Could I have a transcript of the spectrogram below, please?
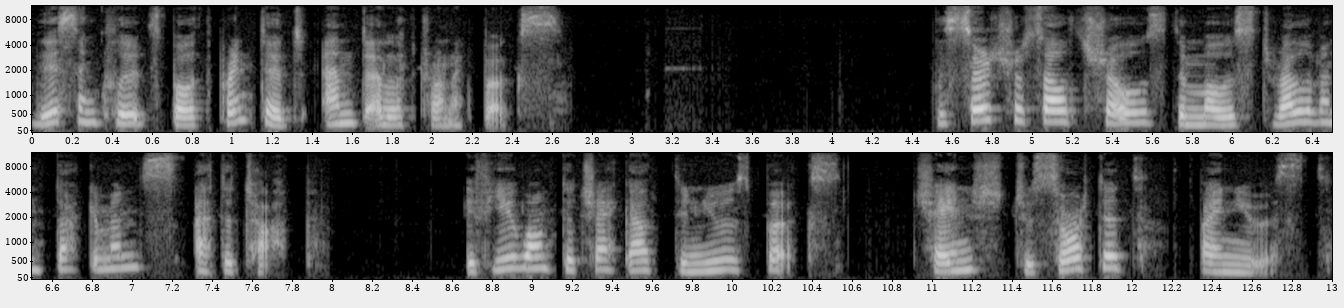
This includes both printed and electronic books. The search result shows the most relevant documents at the top. If you want to check out the newest books, change to sorted by newest.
